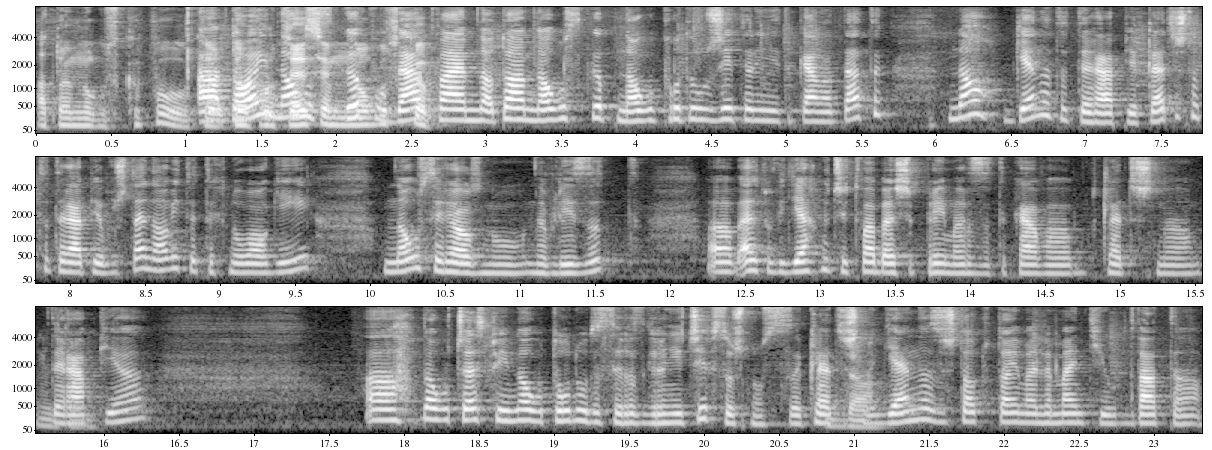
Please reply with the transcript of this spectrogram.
А той е много скъпо. А той е много скъпо, е много скъп. да, това е, той е много скъп, много продължителен и така нататък. Но гената терапия, клетъчната терапия, въобще новите технологии много сериозно навлизат. Ето, видяхме, че това беше пример за такава клетъчна терапия. А, много често и много трудно да се разграничи всъщност клетъчна да. гена, защото той има елементи от двата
